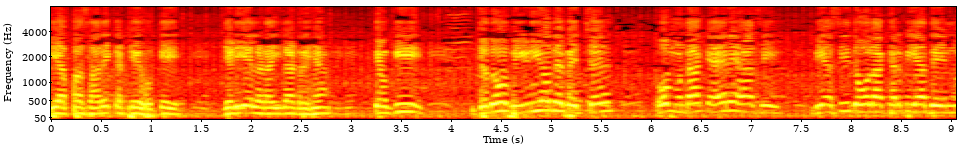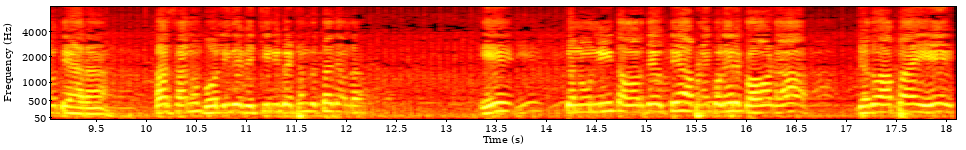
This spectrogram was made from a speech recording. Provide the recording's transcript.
ਵੀ ਆਪਾਂ ਸਾਰੇ ਇਕੱਠੇ ਹੋ ਕੇ ਜਿਹੜੀ ਇਹ ਲੜਾਈ ਲੜ ਰਹੇ ਹਾਂ। ਕਿਉਂਕਿ ਜਦੋਂ ਵੀਡੀਓ ਦੇ ਵਿੱਚ ਉਹ ਮੁੰਡਾ ਕਹਿ ਰਿਹਾ ਸੀ ਵੀ ਅਸੀਂ 2 ਲੱਖ ਰੁਪਇਆ ਦੇਣ ਨੂੰ ਤਿਆਰ ਹਾਂ, ਪਰ ਸਾਨੂੰ ਬੋਲੀ ਦੇ ਵਿੱਚ ਹੀ ਨਹੀਂ ਬੈਠਣ ਦਿੱਤਾ ਜਾਂਦਾ। ਇਹ ਕਾਨੂੰਨੀ ਤੌਰ ਦੇ ਉੱਤੇ ਆਪਣੇ ਕੋਲੇ ਰਿਕਾਰਡ ਆ। ਜਦੋਂ ਆਪਾਂ ਇਹ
